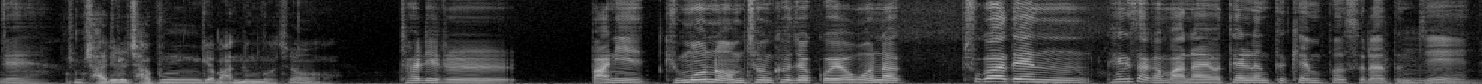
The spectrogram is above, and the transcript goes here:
네. 좀 자리를 잡은 게 맞는 거죠. 자리를 많이 규모는 엄청 커졌고요. 워낙 추가된 행사가 많아요. 탤런트 캠퍼스라든지 음.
